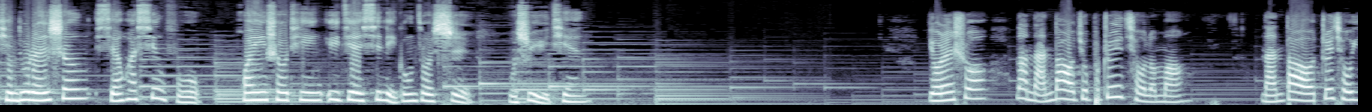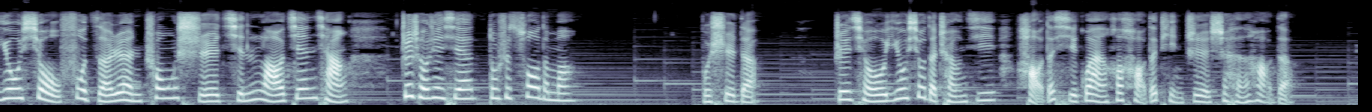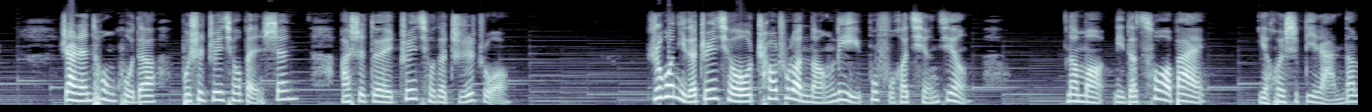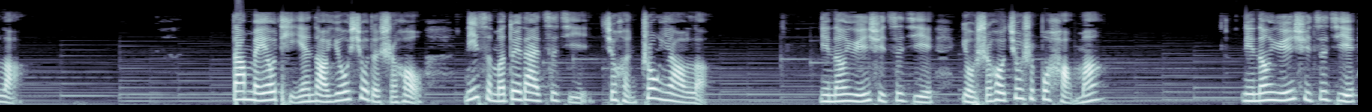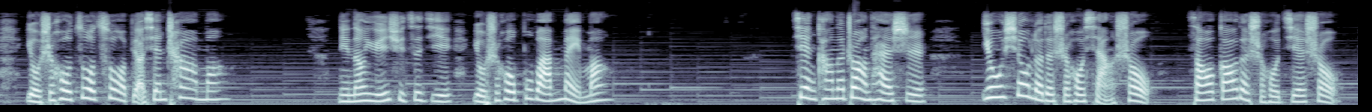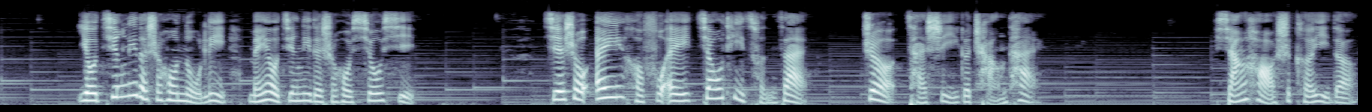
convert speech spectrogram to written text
品读人生，闲话幸福，欢迎收听遇见心理工作室，我是雨天。有人说，那难道就不追求了吗？难道追求优秀、负责任、充实、勤劳、坚强，追求这些都是错的吗？不是的，追求优秀的成绩、好的习惯和好的品质是很好的。让人痛苦的不是追求本身，而是对追求的执着。如果你的追求超出了能力，不符合情境，那么你的挫败也会是必然的了。当没有体验到优秀的时候，你怎么对待自己就很重要了。你能允许自己有时候就是不好吗？你能允许自己有时候做错、表现差吗？你能允许自己有时候不完美吗？健康的状态是优秀了的时候享受，糟糕的时候接受，有精力的时候努力，没有精力的时候休息，接受 A 和负 A 交替存在，这才是一个常态。想好是可以的，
